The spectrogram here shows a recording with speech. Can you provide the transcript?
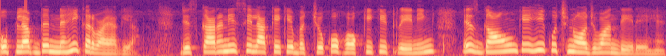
उपलब्ध नहीं करवाया गया, जिस कारण इस इलाके के बच्चों को हॉकी की ट्रेनिंग इस गाँव के ही कुछ नौजवान दे रहे हैं।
